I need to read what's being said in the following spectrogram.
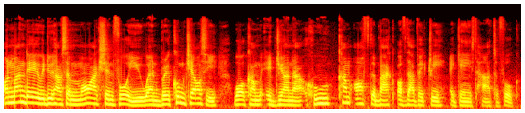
On Monday, we do have some more action for you when Berekum Chelsea welcome Aduana, who come off the back of that victory against Heart of Oak.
